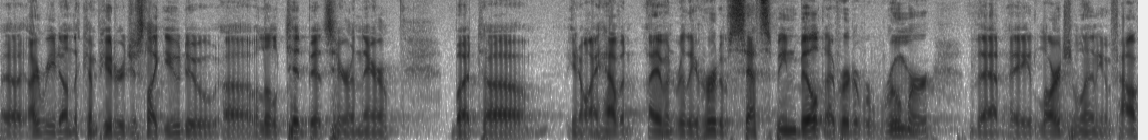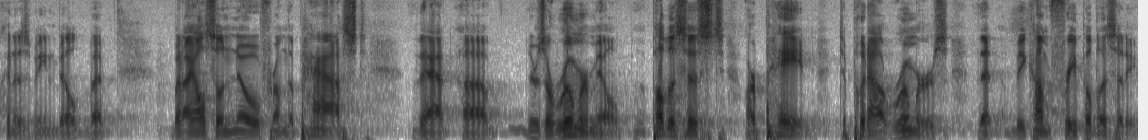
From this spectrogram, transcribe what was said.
Uh, I read on the computer just like you do, uh, little tidbits here and there, but you know, I haven't I haven't really heard of sets being built. I've heard of a rumor that a large Millennium Falcon is being built, but but I also know from the past that uh, there's a rumor mill. Publicists are paid to put out rumors that become free publicity.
